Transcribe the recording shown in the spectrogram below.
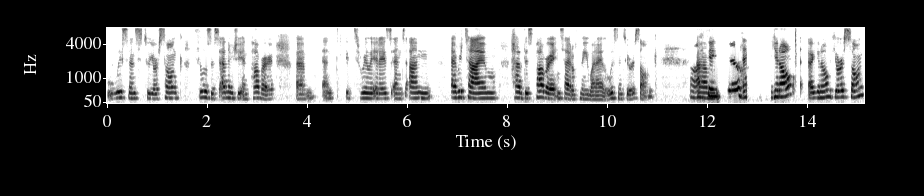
listens to your song feels this energy and power, um, and it's really it is. And I'm every time have this power inside of me when I listen to your song. Aw, Um, thank you. You know, uh, you know, your song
